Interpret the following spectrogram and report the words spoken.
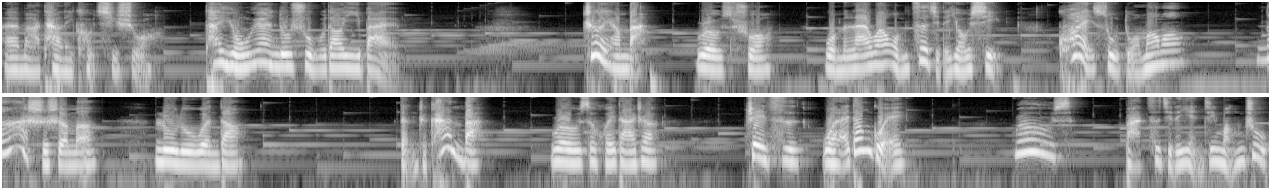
艾玛叹了一口气说：“她永远都数不到一百。”这样吧，Rose 说：“我们来玩我们自己的游戏——快速躲猫猫。”那是什么？露露问道。“等着看吧。”Rose 回答着。这次我来当鬼。Rose 把自己的眼睛蒙住，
